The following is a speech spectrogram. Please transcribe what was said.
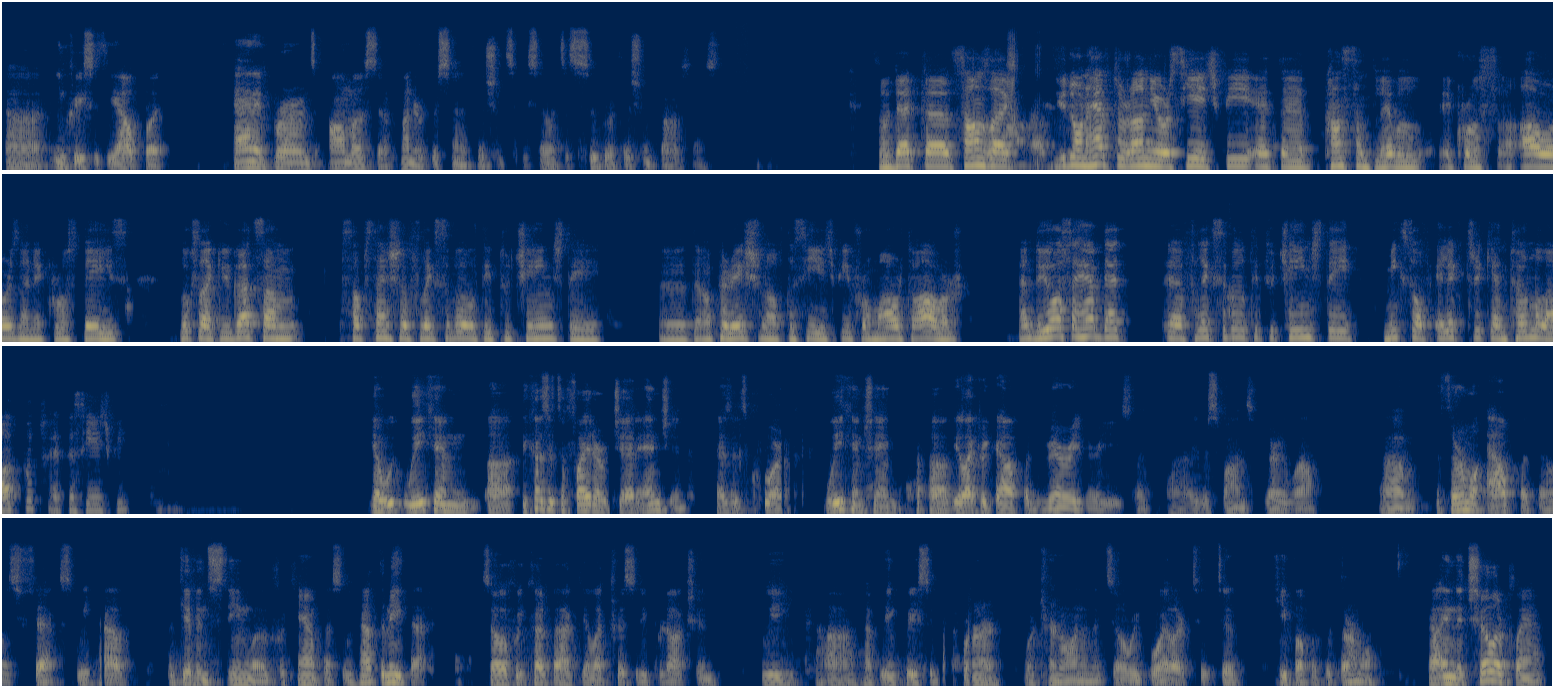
uh, increases the output and it burns almost at 100% efficiency. So it's a super efficient process. So that uh, sounds like you don't have to run your CHP at a constant level across hours and across days. Looks like you got some substantial flexibility to change the uh, the operation of the CHP from hour to hour. And do you also have that uh, flexibility to change the mix of electric and thermal output at the CHP? Yeah, we, we can, uh, because it's a fighter jet engine as its core, we can change uh, the electric output very, very easily. Uh, it responds very well. Um, the thermal output, though, is fixed. We have a given steam load for campus, and we have to meet that. So if we cut back the electricity production, we uh, have to increase the burner or turn on an auxiliary boiler to, to keep up with the thermal. Now, in the chiller plant,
